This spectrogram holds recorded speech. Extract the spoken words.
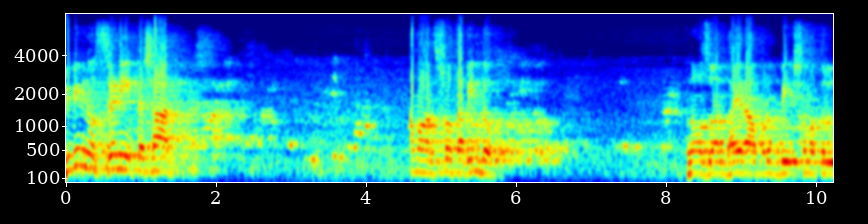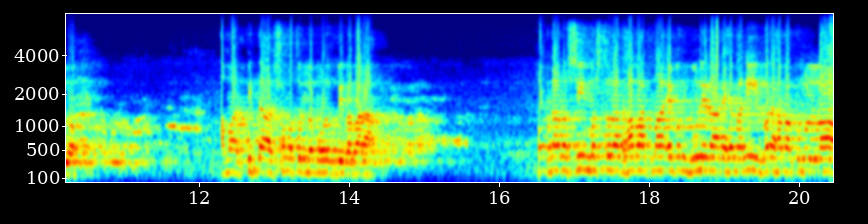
বিভিন্ন শ্রেণি, পেশার আমার শ্রোতাবৃন্দ, নওজোয়ান ভাইয়েরা, মুরব্বী সমতুল্য, আমার পিতা সমতুল্য মুরব্বী বাবারা, পর্দানসীন মস্তরা ধাবাত মা এবং বোনেরা রেহমানি বরহামাকুমুল্লাহ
